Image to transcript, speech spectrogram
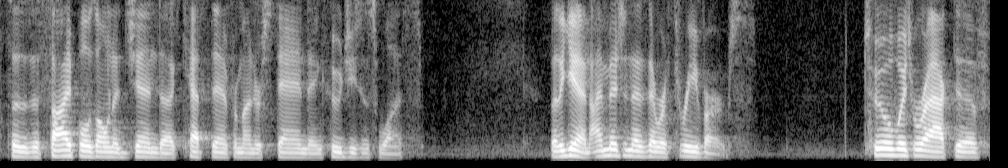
So the disciples' own agenda kept them from understanding who Jesus was. But again, I mentioned that there were three verbs, two of which were active,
